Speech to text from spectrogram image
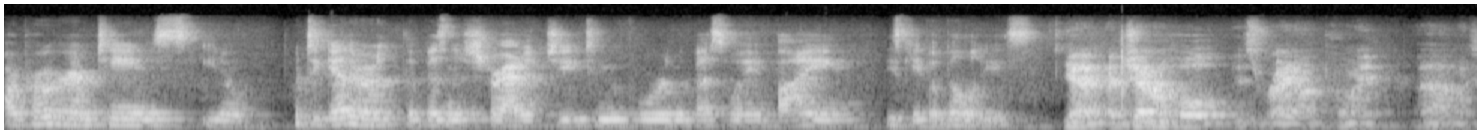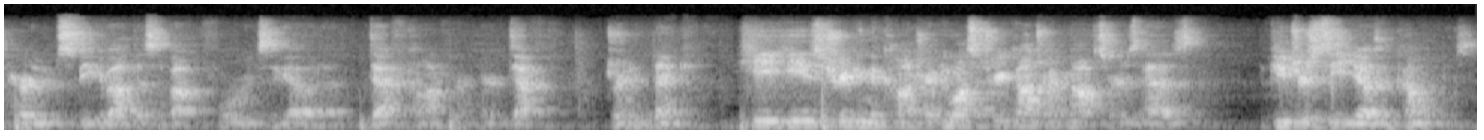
our program teams, you know, put together the business strategy to move forward in the best way in buying these capabilities. Yeah, uh, General Holt is right on point. Um, I heard him speak about this about four weeks ago at a DEF conference or DEF Drink and Think. He he's treating the contract. He wants to treat contract officers as the future CEOs of companies,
